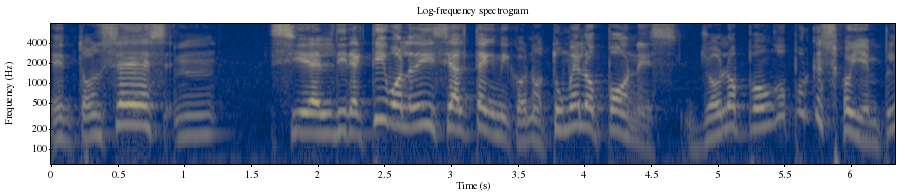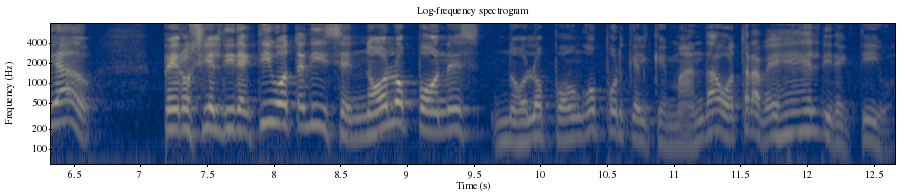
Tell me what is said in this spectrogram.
Entonces, mm, si el directivo le dice al técnico, no, tú me lo pones, yo lo pongo porque soy empleado. Pero si el directivo te dice, no lo pones, no lo pongo porque el que manda otra vez es el directivo.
